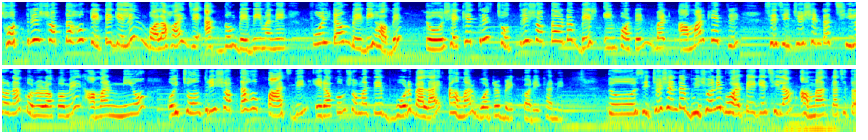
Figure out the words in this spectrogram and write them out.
ছত্রিশ সপ্তাহ কেটে গেলে বলা হয় যে একদম বেবি মানে ফুল টার্ম বেবি হবে। তো সেক্ষেত্রে ছত্রিশ সপ্তাহটা বেশ ইম্পর্টেন্ট বাট আমার ক্ষেত্রে সে সিচুয়েশনটা ছিল না কোনো রকমে। আমার মেয়েও ওই চৌত্রিশ সপ্তাহ পাঁচ দিন এরকম সময়তে ভোরবেলায় আমার ওয়াটার ব্রেক করে এখানে। তো সিচুয়েশনটা ভীষণই ভয় পেয়ে গেছিলাম। আমার কাছে তো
